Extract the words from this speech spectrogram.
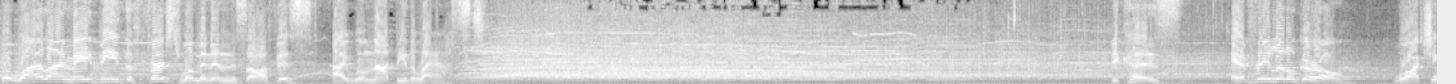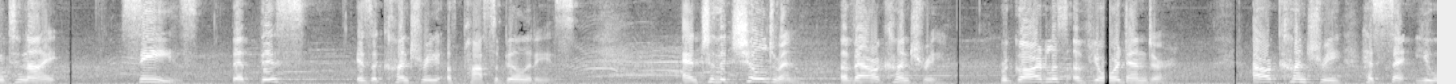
But while I may be the first woman in this office, I will not be the last. Because every little girl watching tonight sees that this is a country of possibilities. And to the children of our country, regardless of your gender, our country has sent you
